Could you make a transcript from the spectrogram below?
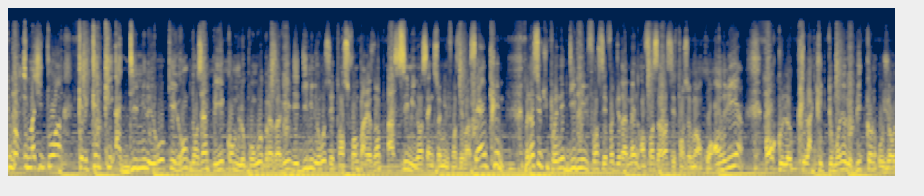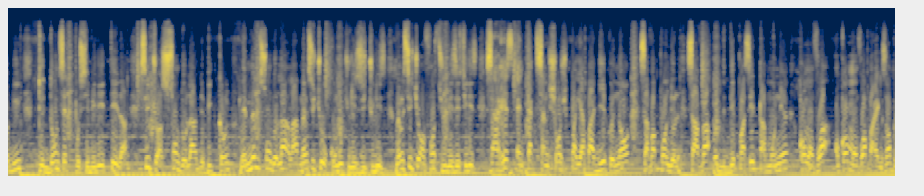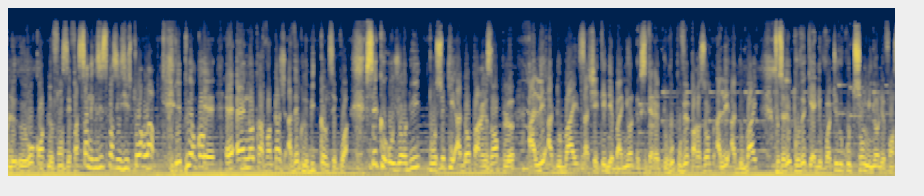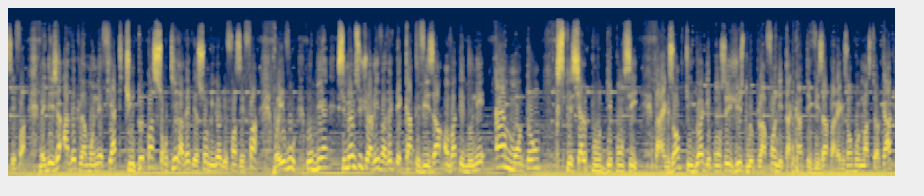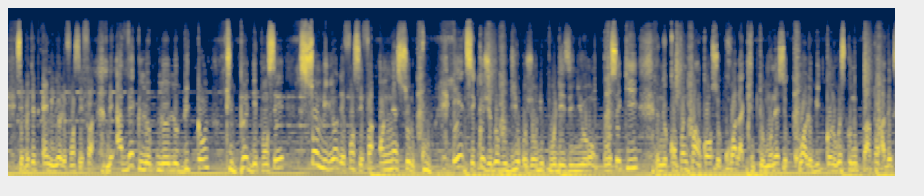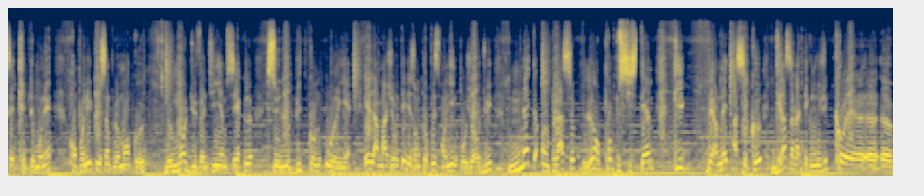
Donc imagine-toi quelqu'un qui a 10 000 euros qui rentre dans un pays comme le Congo, Brazzaville, les 10 000 euros se transforment par exemple à 6 500 000 francs CFA. C'est un crime. Maintenant, si tu prenais 10 000 francs CFA, tu ramènes en France, ça va se transformer en quoi? En rien. Or que la crypto-monnaie, le bitcoin aujourd'hui, te donne cette possibilité-là. Si tu as 100 dollars de bitcoin, les mêmes 100 dollars là, même si tu es au Congo, tu les utilises. Même si tu es en France, tu les utilises. Ça reste intact, ça ne change pas. Il n'y a pas à dire que non, ça va prendre ça va dépasser ta monnaie comme on voit, comme on voit par exemple le euro contre le franc CFA. Ça n'existe pas ces histoires-là. Et puis encore un autre avantage avec le bitcoin, c'est quoi? C'est qu'aujourd'hui, pour ceux qui adorent par exemple aller à Dubaï, s'acheter des bagnoles, etc. Vous pouvez par exemple aller à Dubaï, vous allez trouver qu'il y a des voitures qui coûtent 100 millions de francs CFA. Mais déjà avec la monnaie fiat, tu ne peux pas sortir avec des 100 millions de francs CFA. Voyez-vous? Ou bien, c'est même si tu arrives avec tes cartes Visa, on va te donner un montant spécial pour dépenser. Par exemple, tu dois dépenser juste le plafond de ta carte Visa, par exemple, ou Mastercard, c'est peut-être 1 million de francs CFA. Mais avec le, Bitcoin, tu peux dépenser 100 millions de francs CFA en un seul coup. Et ce que je veux vous dire aujourd'hui pour des ignorants, pour ceux qui ne comprennent pas encore ce quoi la crypto-monnaie, ce quoi le Bitcoin, où est-ce que nous partons avec cette crypto-monnaie, comprenez tout simplement que le monde du 21e siècle, c'est le Bitcoin ou rien. Et la majorité des entreprises en ligne aujourd'hui mettent en place leur propre système qui permettent à ce que, grâce à la technologie euh, euh,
